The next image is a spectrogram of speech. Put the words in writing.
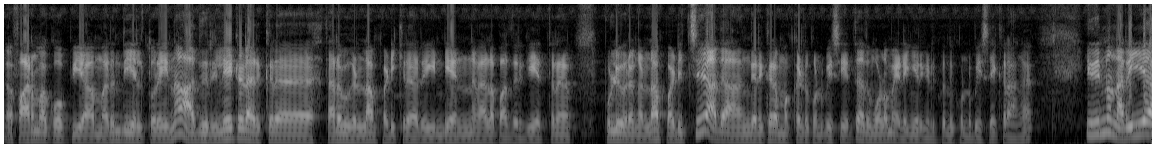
ஃபார்மாகோப்பியா மருந்தியல் துறைனா அது ரிலேட்டடாக இருக்கிற தரவுகள்லாம் படிக்கிறாரு. இந்தியா என்ன வேலை பார்த்துருக்கு எத்தனை புள்ளி விவரங்கள்லாம் படித்து அதை அங்கே இருக்கிற மக்கள்கிட்ட கொண்டு போய் சேர்த்து அது மூலமாக இளைஞர்களுக்கு வந்து கொண்டு போய் சேர்க்குறாங்க. இது இன்னும் நிறையா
